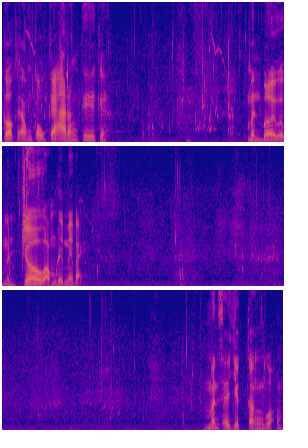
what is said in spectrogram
Có cái ông câu cá đằng kia kìa mình bơi qua, mình trô ổng đi mấy bạn. Mình sẽ giật cần của ổng.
